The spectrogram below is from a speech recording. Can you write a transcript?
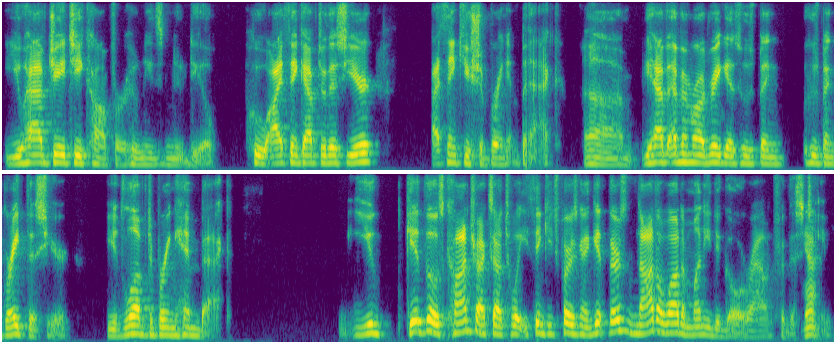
you have JT Compher who needs a new deal. Who I think after this year, I think you should bring him back. Um, you have Evan Rodrigues who's been who's been great this year. You'd love to bring him back you give those contracts out to what you think each player is going to get. There's not a lot of money to go around for this yeah. team.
